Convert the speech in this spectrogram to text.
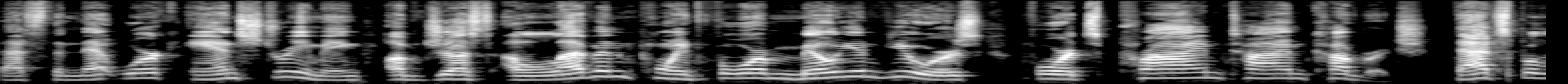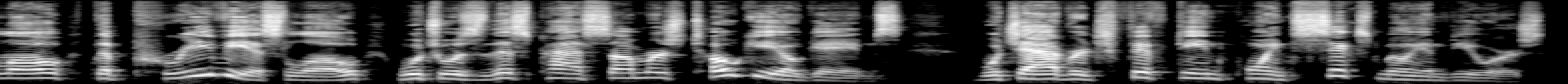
that's the network and streaming of just 11.4 million viewers for its prime time coverage. That's below the previous low, which was this past summer's Tokyo Games which averaged 15.6 million viewers.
